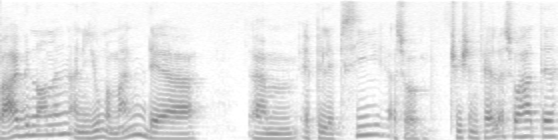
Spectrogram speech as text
wahrgenommen, einen jungen Mann, der ähm, Epilepsie, also Zwischenfälle so hatte.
